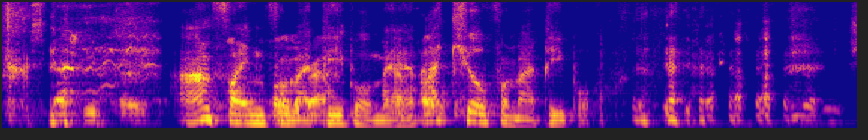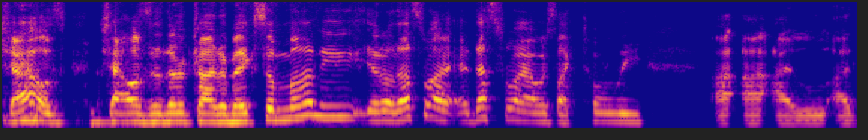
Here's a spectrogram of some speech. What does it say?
especially for I'm fighting for my people, man. I kill for my people. Chao's Chao's in there trying to make some money. You know, that's why that's why I was like totally I I I,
